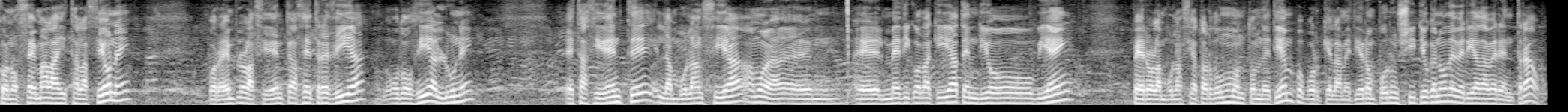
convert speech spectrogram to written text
Conocer más las instalaciones, por ejemplo, el accidente hace tres días o dos días, el lunes, este accidente, la ambulancia, eh, el médico de aquí atendió bien, pero la ambulancia tardó un montón de tiempo porque la metieron por un sitio que no debería de haber entrado.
